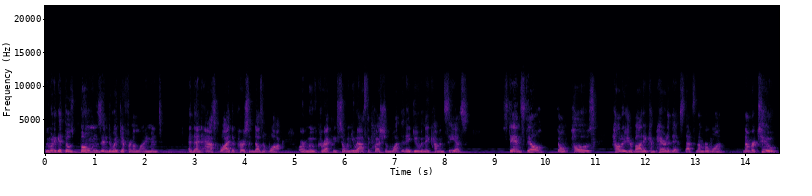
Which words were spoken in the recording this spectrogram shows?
We want to get those bones into a different alignment and then ask why the person doesn't walk or move correctly. So when you ask the question, what do they do when they come and see us? Stand still, don't pose. How does your body compare to this? That's number one. Number two,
